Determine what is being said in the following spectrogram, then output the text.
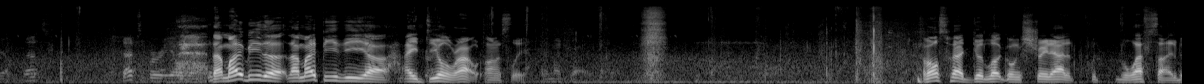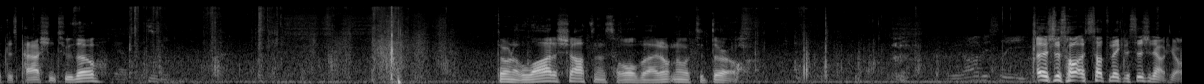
Yep, that's that's birdie all. That might be the that might be the uh, ideal route, honestly. I might try it. I've also had good luck going straight at it with the left side with this passion too, though. Throwing a lot of shots in this hole, but I don't know what to throw. I mean, obviously, It's just hard, it's tough to make a decision out here.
